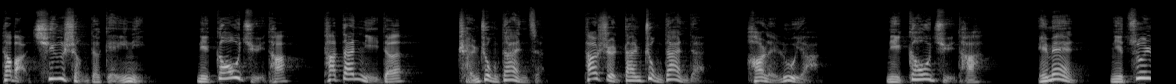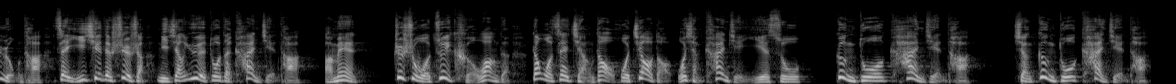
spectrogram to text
他把轻省的给你，你高举他，他担你的沉重担子。他是担重担的，哈利路亚！你高举他，Amen！你尊荣他，在一切的事上，你将越多的看见他，Amen！这是我最渴望的。当我在讲道或教导，我想看见耶稣，更多看见他，想更多看见他，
